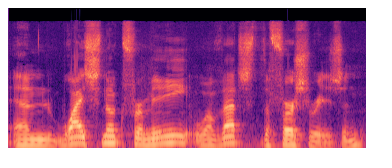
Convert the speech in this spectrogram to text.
and why snook for me? Well, that's the first reason.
